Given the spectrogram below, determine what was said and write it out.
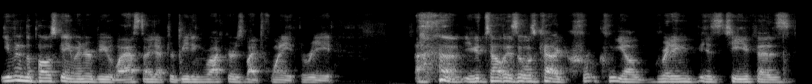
even in the post game interview last night after beating Rutgers by 23 you could tell Izzo was kind of you know gritting his teeth as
